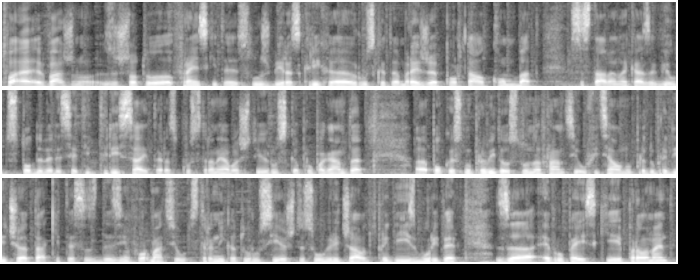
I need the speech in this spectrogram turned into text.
Това е важно, защото френските служби разкриха руската мрежа портал Комбат, съставена, казах ви, от 193 сайта, разпространяващи руска пропаганда. По-късно правителство на Франция официално предупреди, че атаките с дезинформация от страни като Русия ще се увеличават преди изборите за Европейски парламент.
